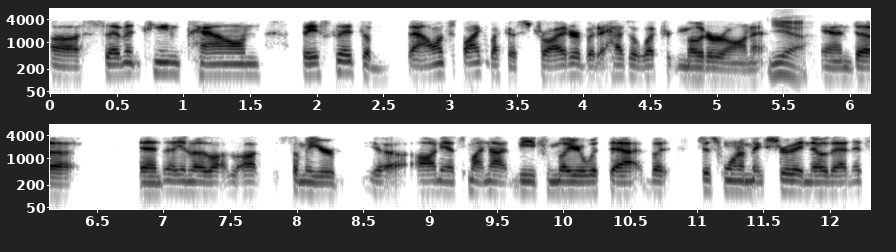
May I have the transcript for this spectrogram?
uh, 17 pound. Basically, it's a balance bike like a Strider, but it has an electric motor on it. Yeah. And uh, and uh, you know, a lot, lot, some of your uh, audience might not be familiar with that, but just want to make sure they know that. And it's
